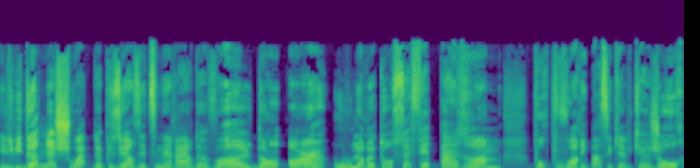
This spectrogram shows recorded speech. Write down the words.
Il lui donne le choix de plusieurs itinéraires de vol, dont un où le retour se fait par Rome pour pouvoir y passer quelques jours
